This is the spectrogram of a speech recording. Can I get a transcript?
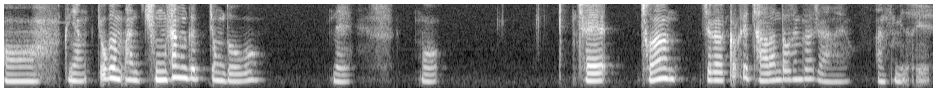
어 그냥 조금 한 중상급 정도고 네 뭐 제 저는 제가 그렇게 잘한다고 생각하지 않아요. 않습니다. 예.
